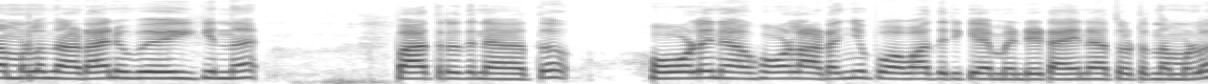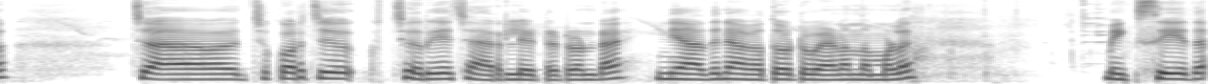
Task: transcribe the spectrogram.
നമ്മൾ നടാൻ ഉപയോഗിക്കുന്ന പാത്രത്തിനകത്ത് ഹോളിന് ഹോൾ അടഞ്ഞു പോവാതിരിക്കാൻ വേണ്ടിയിട്ട് അതിനകത്തോട്ട് നമ്മൾ കുറച്ച് ചെറിയ ചരലിട്ടിട്ടുണ്ട് ഇനി അതിനകത്തോട്ട് വേണം നമ്മൾ മിക്സ് ചെയ്ത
